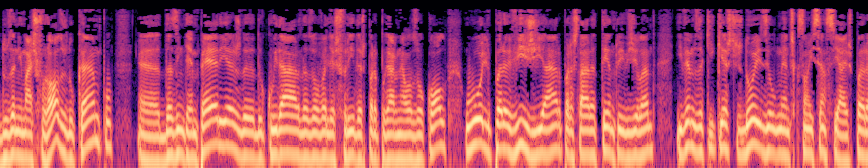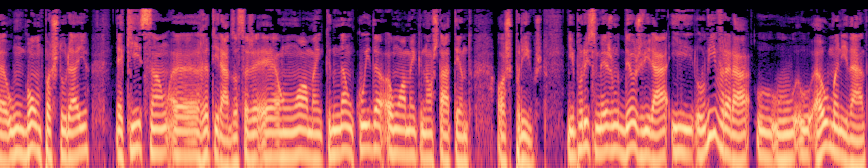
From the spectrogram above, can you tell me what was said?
dos animais ferozes do campo, eh, das intempéries, de, cuidar das ovelhas feridas para pegar nelas ao colo, o olho para vigiar, para estar atento e vigilante, e vemos aqui que estes dois elementos que são essenciais para um bom pastoreio, aqui são uh, retirados. Ou seja, é um homem que não cuida ou um homem que não está atento aos perigos. E por isso mesmo Deus virá e livrará o, o, a humanidade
